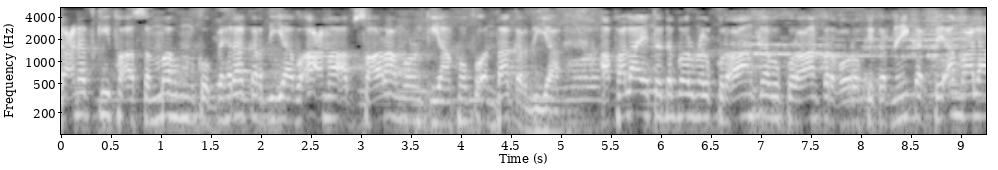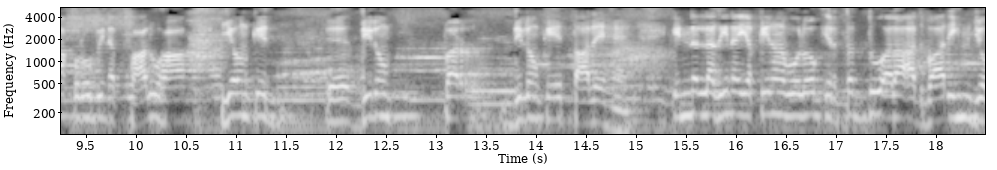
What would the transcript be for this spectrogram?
لعنت کی فاسمہم ان کو بہرا کر دیا واعمى ابصارہم اور ان کی آنکھوں کو اندھا کر دیا۔ افلا يتدبرون القرآن؟ کا وہ قرآن پر غور و فکر نہیں کرتے؟ ام علی قلوب اقفالها یہ ان کے دلوں پر دلوں کے تالے ہیں۔ ان الذين یقینا وہ لوگ ارتدوا علی ادبارهم جو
